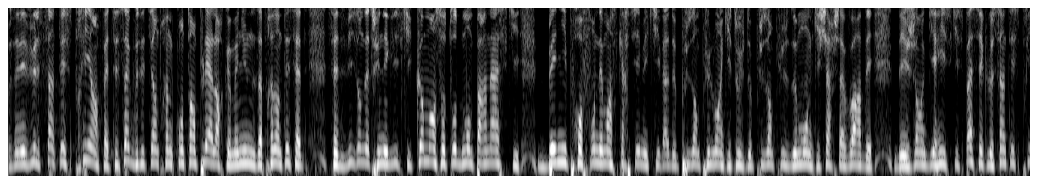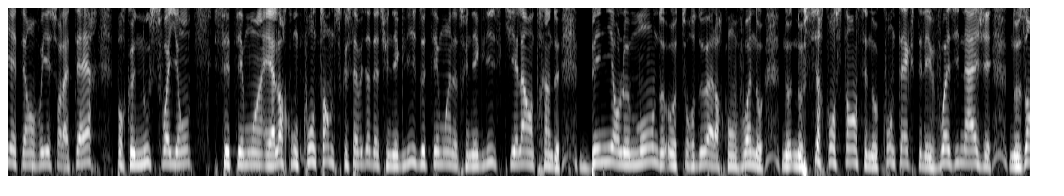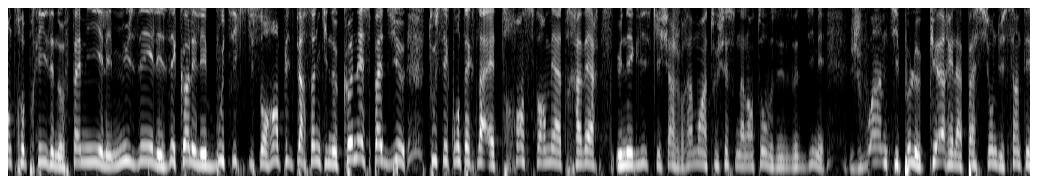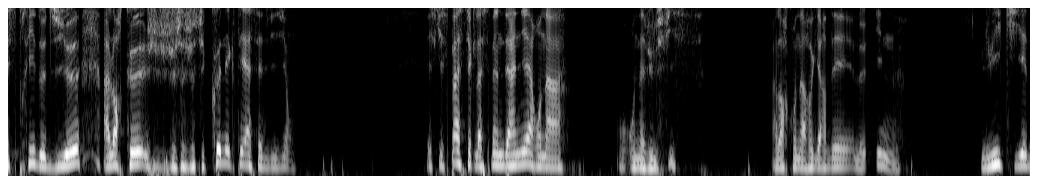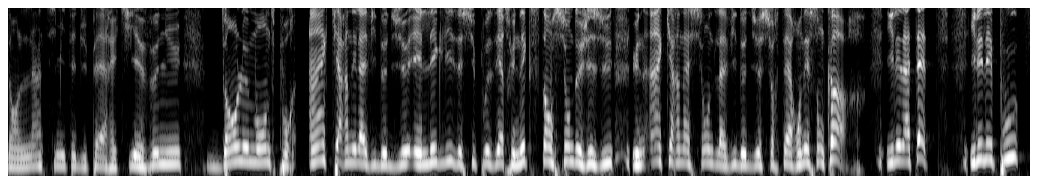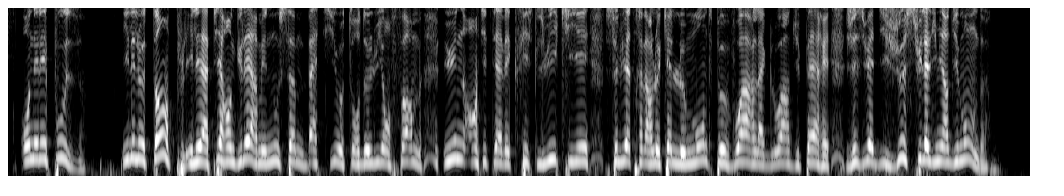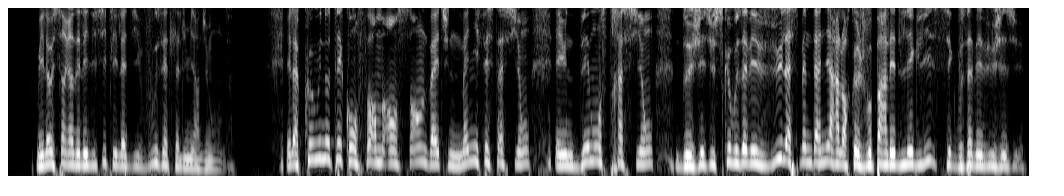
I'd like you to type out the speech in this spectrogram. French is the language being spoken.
Vous avez vu le Saint-Esprit en fait. C'est ça que vous étiez en train de contempler alors que Manu nous a présenté cette, cette vision d'être une église qui commence autour de Montparnasse, qui bénit profondément ce quartier, mais qui va de plus en plus loin, qui touche de plus en plus de monde, qui cherche à voir des, des gens guéris. Ce qui se passe, c'est que le Saint-Esprit a été envoyé sur la terre pour que nous soyons ses témoins. Et alors qu'on contemple ce que ça veut dire d'être une église de témoins, d'être une église qui est là en train de bénir le monde autour d'eux, alors qu'on voit nos, nos, nos circonstances et nos contextes et les voisinages et nos entreprises et nos familles et les musées, et les écoles et les boutiques qui sont remplies de personnes qui ne connaissent pas Dieu. Tous ces contextes-là être transformés à travers une église qui cherche vraiment à toucher son alentour. Vous vous êtes dit, mais je vois un petit peu le cœur et la passion du Saint-Esprit de Dieu alors que je, je- suis connecté à cette vision. Et ce qui se passe, c'est que la semaine dernière, on a, on a vu le Fils alors qu'on a regardé le In lui qui est dans l'intimité du Père et qui est venu dans le monde pour incarner la vie de Dieu. Et l'Église est supposée être une extension de Jésus, une incarnation de la vie de Dieu sur terre. On est son corps, il est la tête, il est l'époux, on est l'épouse. Il est le temple, il est la pierre angulaire, mais nous sommes bâtis autour de lui. On forme une entité avec Christ, lui qui est celui à travers lequel le monde peut voir la gloire du Père. Et Jésus a dit, je suis la lumière du monde. Mais il a aussi regardé les disciples il a dit, vous êtes la lumière du monde. Et la communauté qu'on forme ensemble va être une manifestation et une démonstration de Jésus. Ce que vous avez vu la semaine dernière alors que je vous parlais de l'Église, c'est que vous avez vu Jésus.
